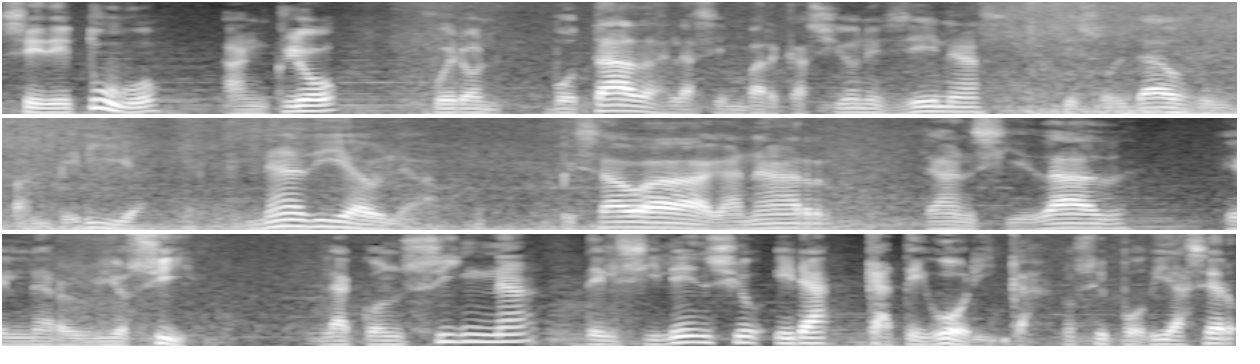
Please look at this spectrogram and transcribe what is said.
se detuvo, ancló, fueron botadas las embarcaciones llenas de soldados de infantería. Nadie hablaba empezaba a ganar la ansiedad, el nerviosismo. La consigna del silencio era categórica, no se podía hacer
